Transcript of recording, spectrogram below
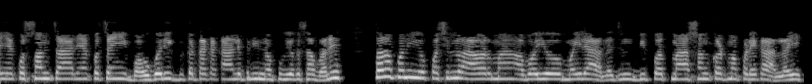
यहाँको संचार यहाँको चाहिँ भौगोलिक विकटताका कारणले पनि नपुगेको छ भने तर पनि यो पछिल्लो आवरमा अब यो महिलाहरूलाई जुन विपदमा सङ्कटमा परेकाहरूलाई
